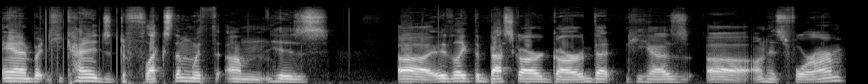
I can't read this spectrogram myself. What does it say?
And but he kind of just deflects them with um his uh like the Beskar guard that he has uh on his forearm.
